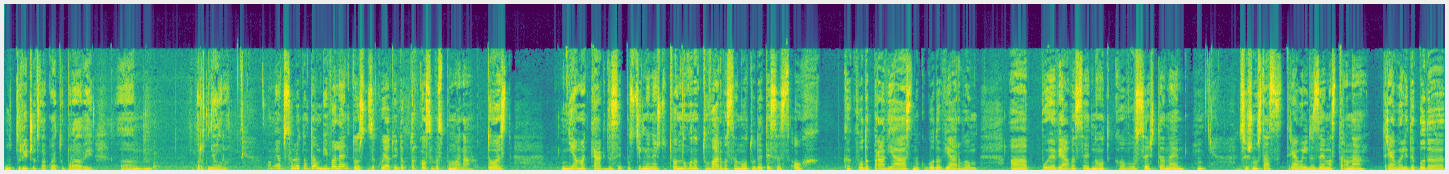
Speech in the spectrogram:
отрича това, което прави а, партньора. Ами абсолютната амбивалентност, за която и доктор Косева спомена. Тоест, няма как да се постигне нещо. Това много натоварва самото дете с ох, какво да правя аз, на кого да вярвам. А, появява се едно такова усещане, всъщност аз трябва ли да взема страна, трябва ли да бъда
